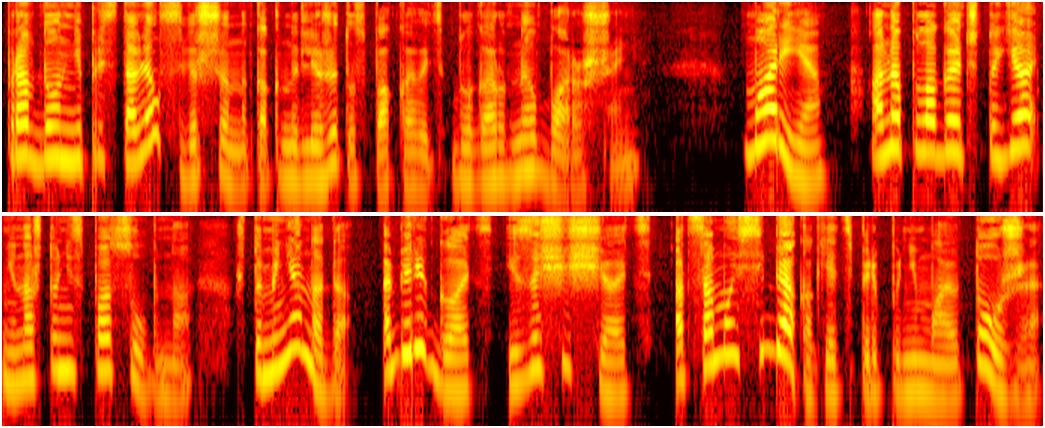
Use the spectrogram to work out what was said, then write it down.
Правда, он не представлял совершенно, как надлежит успокаивать благородных барышень. «Мария, она полагает, что я ни на что не способна, что меня надо оберегать и защищать. От самой себя, как я теперь понимаю, тоже.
